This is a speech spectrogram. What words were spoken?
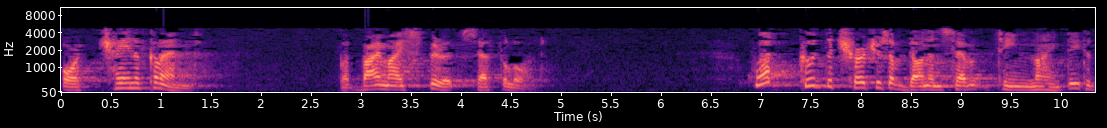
or chain of command, but by my Spirit, saith the Lord. What could the churches have done in 1790 to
